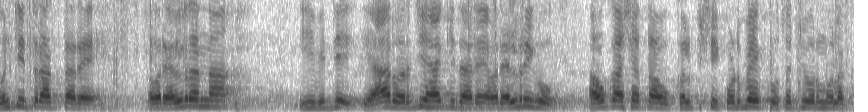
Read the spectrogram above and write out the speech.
ವಂಚಿತರಾಗ್ತಾರೆ. ಅವರೆಲ್ಲರನ್ನ ಈ ವಿದ್ಯೆ ಯಾರು ಅರ್ಜಿ ಹಾಕಿದ್ದಾರೆ ಅವರೆಲ್ಲರಿಗೂ ಅವಕಾಶ ತಾವು ಕಲ್ಪಿಸಿ ಕೊಡಬೇಕು ಸಚಿವರ ಮೂಲಕ.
